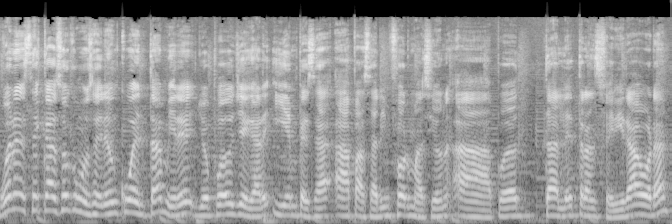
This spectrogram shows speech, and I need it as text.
Bueno, en este caso, como se dieron cuenta, mire, yo puedo llegar y empezar a pasar información, a puedo darle transferir ahora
